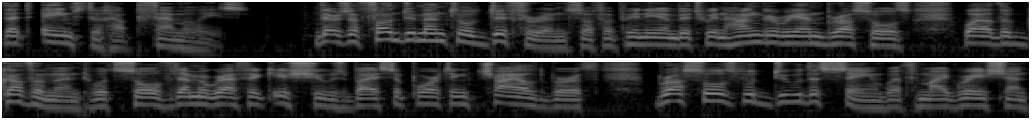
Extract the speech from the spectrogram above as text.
that aims to help families. There's a fundamental difference of opinion between Hungary and Brussels. While the government would solve demographic issues by supporting childbirth, Brussels would do the same with migration,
